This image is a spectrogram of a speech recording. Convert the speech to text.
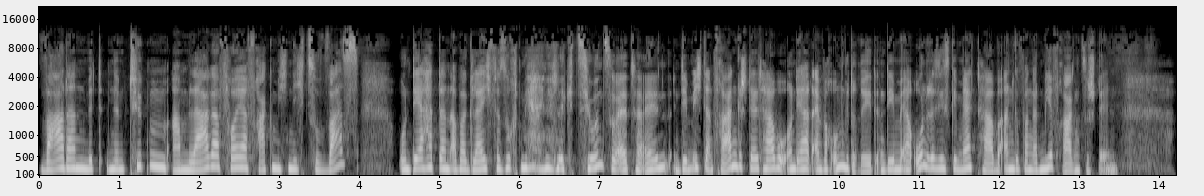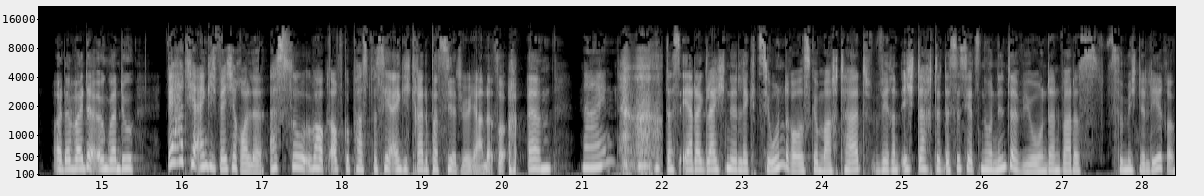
war dann mit einem Typen am Lagerfeuer, frag mich nicht zu was. Und der hat dann aber gleich versucht, mir eine Lektion zu erteilen, indem ich dann Fragen gestellt habe und er hat einfach umgedreht, indem er, ohne dass ich es gemerkt habe, angefangen hat, mir Fragen zu stellen. Und dann meinte er irgendwann, du, wer hat hier eigentlich welche Rolle? Hast du überhaupt aufgepasst, was hier eigentlich gerade passiert, Juliane? So, ähm, nein. Dass er da gleich eine Lektion draus gemacht hat, während ich dachte, das ist jetzt nur ein Interview und dann war das für mich eine Lehre.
